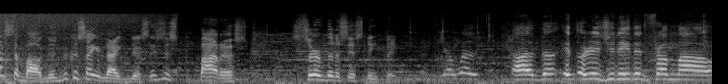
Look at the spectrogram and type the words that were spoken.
Tell us about this because I like this. This is Paris served on a sizzling plate. Yeah, well, uh, the, it originated from a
